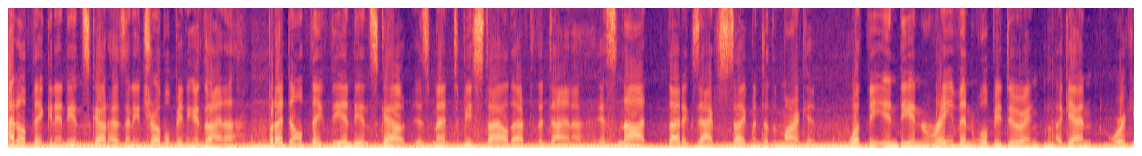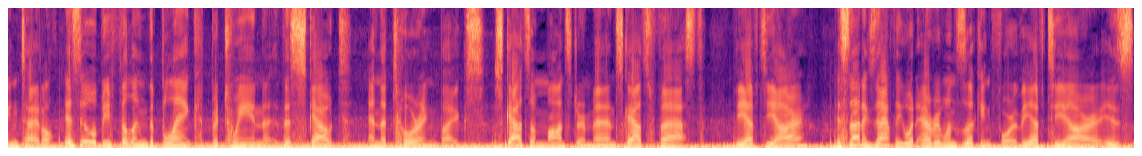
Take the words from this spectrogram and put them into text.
I don't think an Indian Scout has any trouble beating a Dyna, but I don't think the Indian Scout is meant to be styled after the Dyna. It's not that exact segment of the market. What the Indian Raven will be doing, again, working title, is it will be filling the blank between the Scout and the touring bikes. Scout's a monster, man. Scout's fast. The FTR, it's not exactly what everyone's looking for. The FTR is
